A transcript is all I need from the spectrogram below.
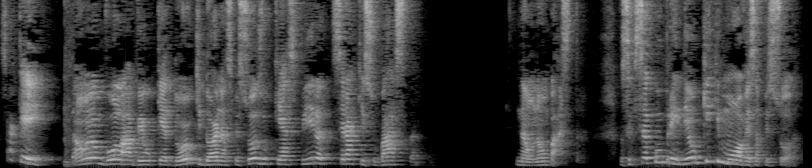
Saquei. Então eu vou lá ver o que é dor, o que dói nas pessoas, o que aspira. Será que isso basta? Não, não basta. Você precisa compreender o que, que move essa pessoa.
